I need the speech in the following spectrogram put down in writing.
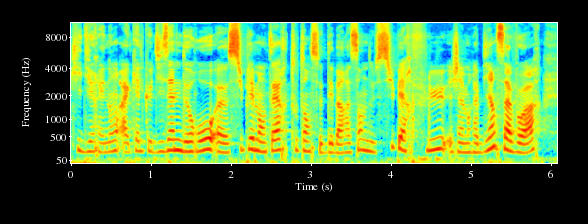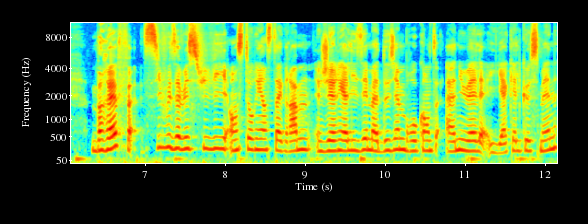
qui dirait non à quelques dizaines d'euros euh, supplémentaires tout en se débarrassant de superflu, j'aimerais bien savoir. Bref, si vous avez suivi en story Instagram, j'ai réalisé ma deuxième brocante annuelle il y a quelques semaines,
